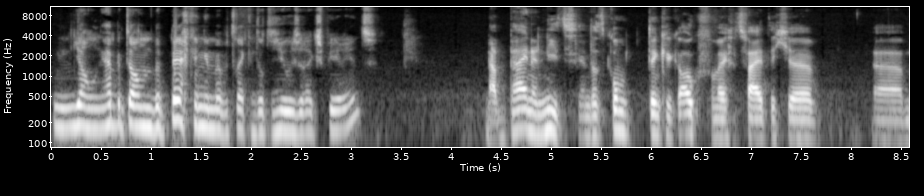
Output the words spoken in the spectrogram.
Jan, heb ik dan beperkingen met betrekking tot de user experience? Nou, bijna niet. En dat komt denk ik ook vanwege het feit dat je. Ehm,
